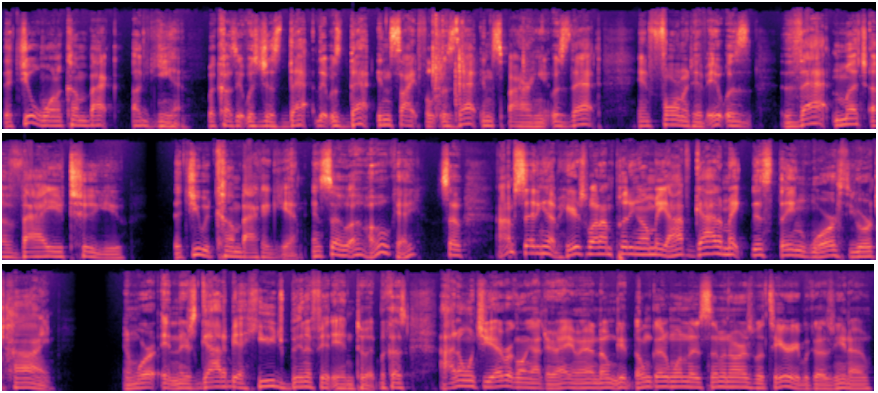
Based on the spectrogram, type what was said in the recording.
that you'll want to come back again because it was just that it was that insightful it was that inspiring it was that informative it was that much of value to you that you would come back again. And so oh, oh okay. So i'm setting up. Here's what i'm putting on me. I've got to make this thing worth your time. And work and there's got to be a huge benefit into it because I don't want you ever going out there, hey man, don't get don't go to one of those seminars with Terry because you know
